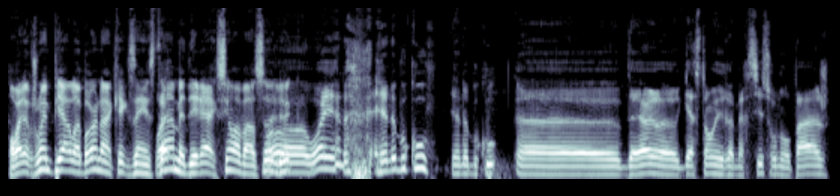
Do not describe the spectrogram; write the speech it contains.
On va aller rejoindre Pierre Lebrun dans quelques instants, mais des réactions avant ça, Luc? Oui, il y, en a beaucoup. Il y en a beaucoup. Euh, d'ailleurs, Gaston est remercié sur nos pages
